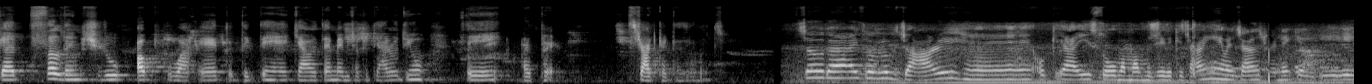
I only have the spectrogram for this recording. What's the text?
का असल दिन शुरू अब हुआ है तो देखते हैं क्या होता है। मैं भी जाकर तैयार होती हूँ। सही और फिर स्टार्ट करते हैं चलो so गाइस हम लोग जा रहे हैं। ओके आई सो मम्मा मुझे लेके जा रही हैं मेरे चैलेंज करने के लिए।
